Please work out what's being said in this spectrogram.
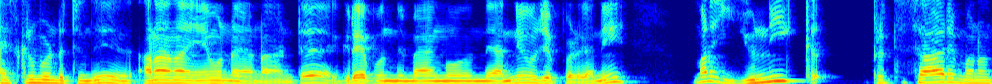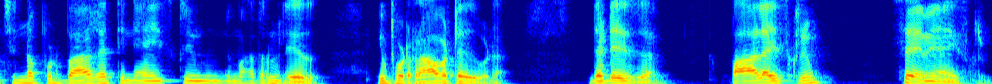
ఐస్ క్రీమ్ బండి వచ్చింది. అన్నా అన్న ఏమున్నాయన్నా అంటే గ్రేప్ ఉంది మ్యాంగో ఉంది అన్నీ చెప్పాడు. కానీ మన యునీక్ ప్రతిసారి మనం చిన్నప్పుడు బాగా తినే ఐస్ క్రీమ్ మాత్రం లేదు. ఇప్పుడు రావట్లేదు కూడా. దట్ ఈజ్ పాల ఐస్ క్రీమ్ సేమియా ఐస్ క్రీమ్.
